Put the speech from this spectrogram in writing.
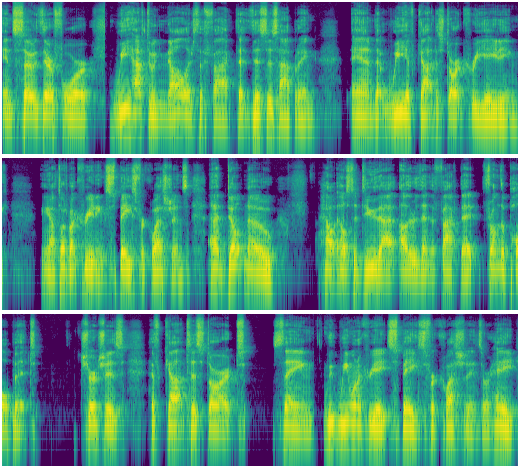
And so, therefore, we have to acknowledge the fact that this is happening and that we have got to start creating. You know, I've talked about creating space for questions, and I don't know how else to do that other than the fact that from the pulpit, churches have got to start saying, we, we want to create space for questionings, or hey,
